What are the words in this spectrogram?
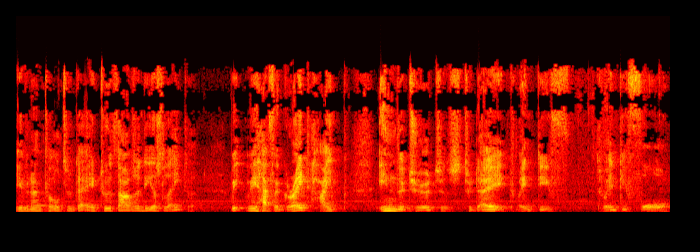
even until today, 2,000 years later. We, we have a great hype in the churches today, 2024.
